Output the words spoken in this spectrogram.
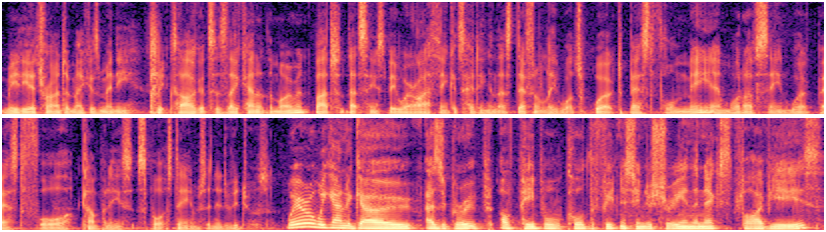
media trying to make as many click targets as they can at the moment. But that seems to be where I think it's heading, and that's definitely what's worked best for me and what I've seen work best for companies, sports teams, and individuals. Where are we going to go as a group of people called the fitness industry in the next five years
